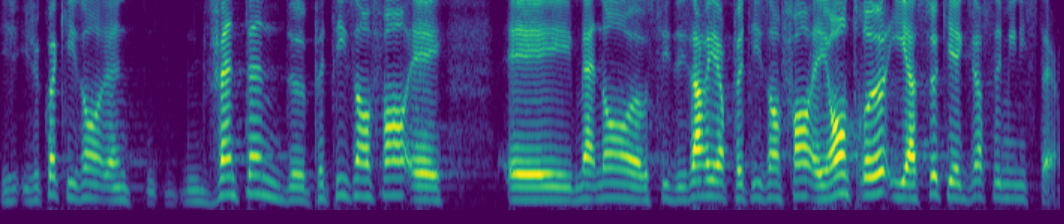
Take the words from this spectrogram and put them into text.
Je crois qu'ils ont une vingtaine de petits-enfants et, et, maintenant aussi des arrière-petits-enfants. Et entre eux, il y a ceux qui exercent le ministère.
